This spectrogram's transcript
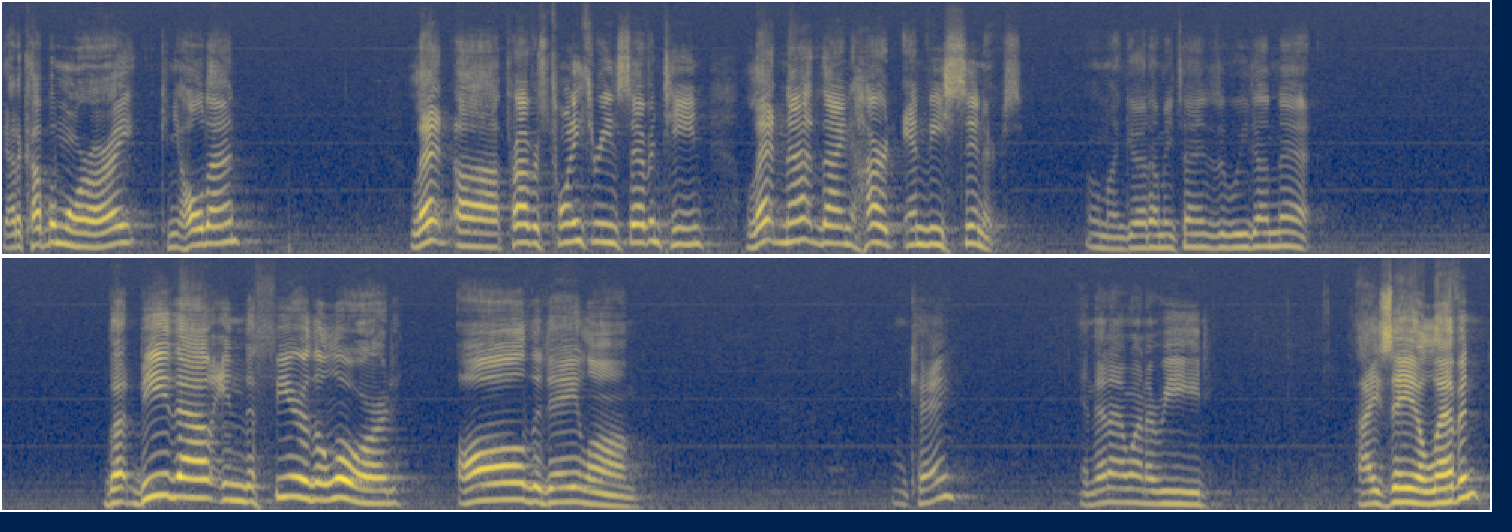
Got a couple more, all right? Can you hold on? Let uh, Proverbs 23 and 17, let not thine heart envy sinners. Oh my God, how many times have we done that? But be thou in the fear of the Lord all the day long. Okay? And then I want to read Isaiah 11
